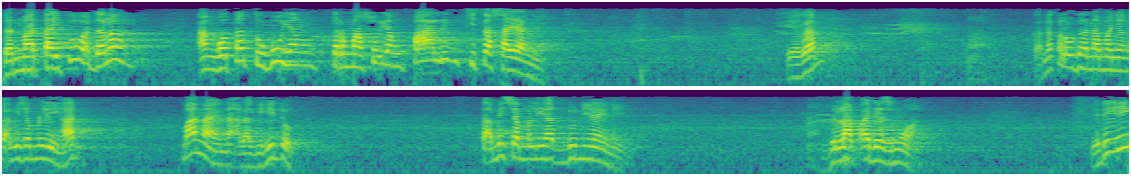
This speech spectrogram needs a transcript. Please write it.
Dan mata itu adalah anggota tubuh yang termasuk yang paling kita sayangi. Ya kan? Nah, karena kalau udah namanya nggak bisa melihat, mana enak lagi hidup? Tak bisa melihat dunia ini. Nah, gelap aja semua. Jadi ini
